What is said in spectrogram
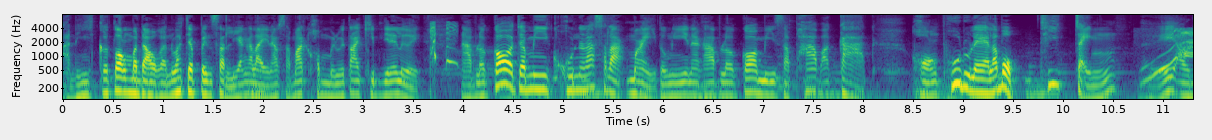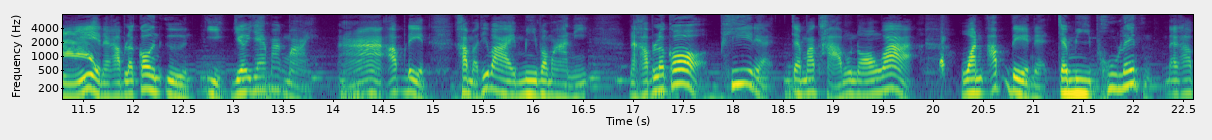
อันนี้ก็ต้องมาเดากันว่าจะเป็นสัตว์เลี้ยงอะไรนะสามารถคอมเมนต์ไว้ใต้คลิปนี้ได้เลยนะครับแล้วก็จะมีคุณลักษณะใหม่ตรงนี้นะครับ แล้วก็มีสภาพอากาศของผู้ดูแลระบบที่เจ๋งเฮ้ยเอาดีนะครับ แล้วก็อื่นๆ อีกเยอะแยะมากมายอ่าอัปเดตคำอธิบายมีประมาณนี้นะครับ แล้วก็พี่เนี่ยจะมาถามน้องว่าวันอัปเดตเนี่ยจะมีผู้เล่นนะครับ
